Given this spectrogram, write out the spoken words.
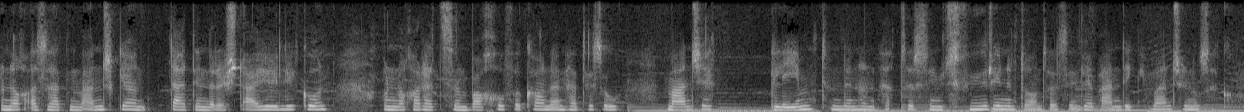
Und noch, also hat einen Mensch gegeben, der hat in einer Steinhöhle gewohnt. Und nachher hat es einen Backofen gehabt, und dann hat er so Menschen gelähmt und dann hat er sie ins Feuer rein und dann sind lebendige Menschen rausgekommen.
